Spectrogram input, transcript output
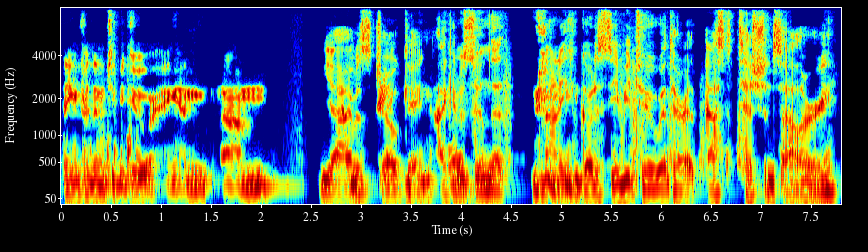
thing for them to be doing, and um, Yeah, I was joking. I can assume that Nany can go to CB2 with her esthetician salary.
